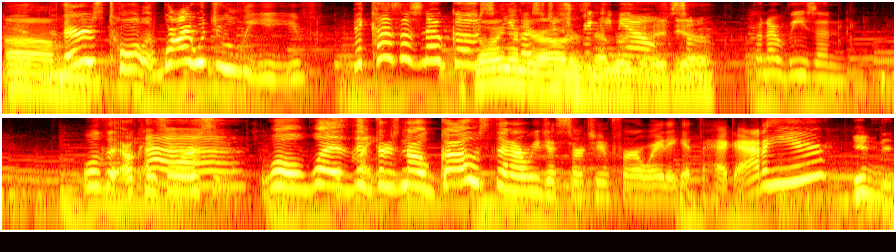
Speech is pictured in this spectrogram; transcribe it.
Um, There's toilet. Why would you leave? because there's no ghost. Going and you guys are just freaking me out for, some, for no reason. Well, the, okay, so we're. s- Ah. Well, what, if there's no ghost, then are we just searching for a way to get the heck out of here? you-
